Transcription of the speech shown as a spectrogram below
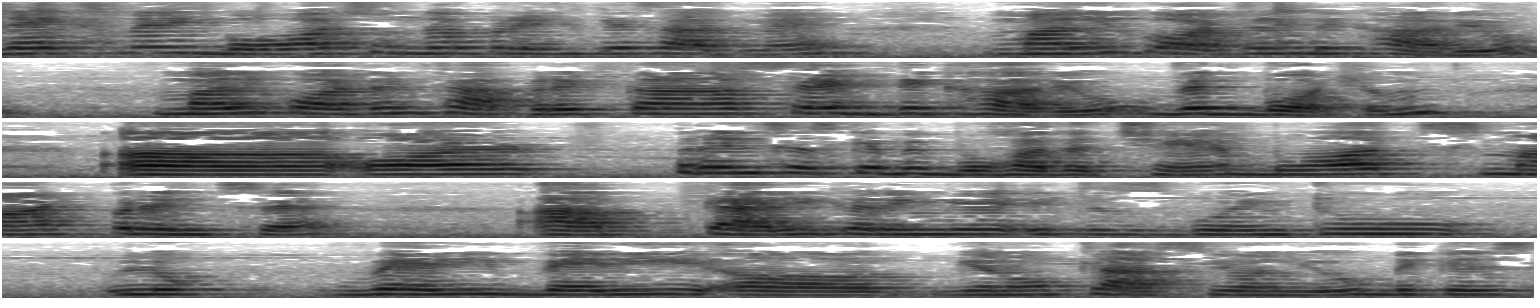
नेक्स्ट मैं एक बहुत सुंदर प्रिंट के साथ में मल कॉटन दिखा रही हूँ। मल कॉटन फैब्रिक का सेट दिखा रही हूँ विद बॉटम और प्रिंट्स इसके भी बहुत अच्छे हैं। बहुत स्मार्ट प्रिंट्स है। आप कैरी करेंगे it is going to look very very you know classy on you because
